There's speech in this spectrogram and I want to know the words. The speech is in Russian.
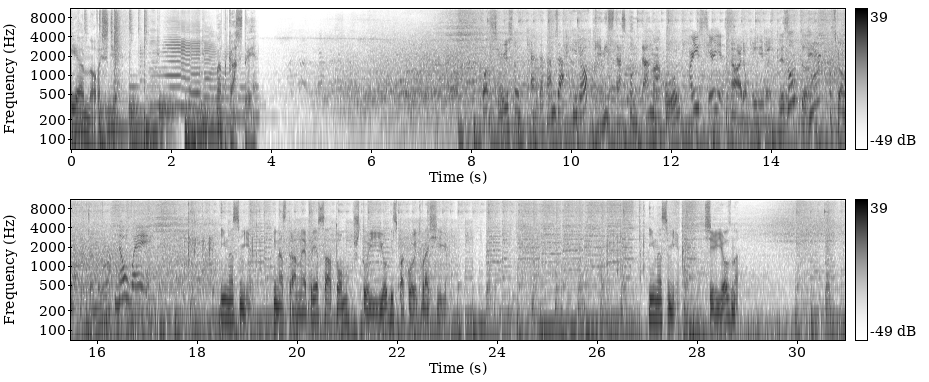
РИА Новости. Подкасты. What, seriously? أنت تمزح ¿Yo? ¿Qué me estás contando? معقول? Are you serious? No, I don't believe it. Plaisante What's going on? Gender war? No way. И на СМИ. Иностранная пресса о том, что ее беспокоит в России. И на СМИ. Серьезно?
